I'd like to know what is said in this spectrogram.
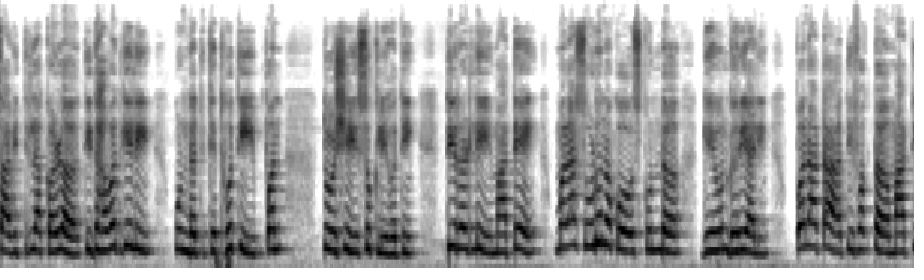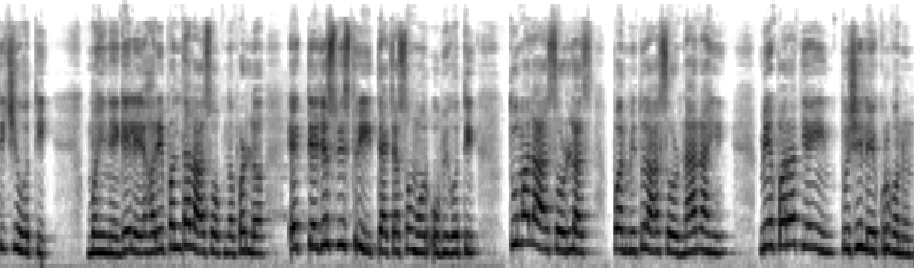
सावित्रीला कळलं ती धावत गेली कुंड तिथे होती पण तुळशी सुकली होती. ती रडली माते मला सोडू नकोस कुंड घेऊन घरी आली. पण आता ती फक्त मातीची होती. महिने गेले हरिपंथाला स्वप्न पडलं. एक तेजस्वी स्त्री त्याच्यासमोर उभी होती. तू मला सोडलंस पण मी तुला सोडणार नाही. मी परत येईन तुझी लेकरू बनून.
